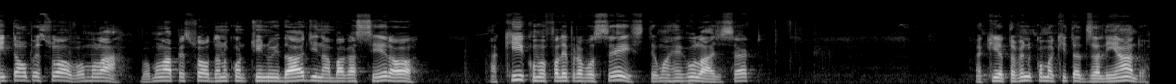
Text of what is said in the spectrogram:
Então, pessoal, vamos lá. Vamos lá, pessoal, dando continuidade na bagaceira, ó. Aqui, como eu falei pra vocês, tem uma regulagem, certo? Aqui, ó, tá vendo como aqui tá desalinhado?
